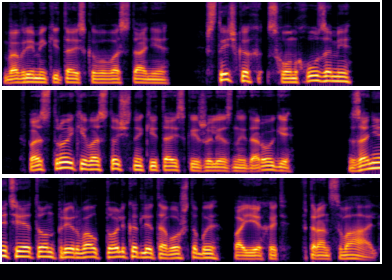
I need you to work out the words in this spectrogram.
во время китайского восстания, в стычках с хунхузами, в постройке восточно-китайской железной дороги. Занятие это он прервал только для того, чтобы поехать в Трансвааль.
